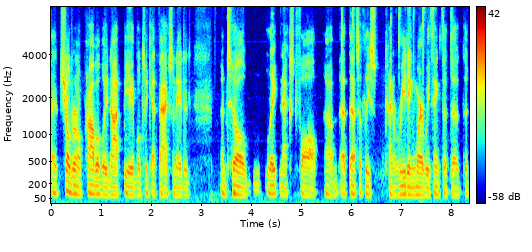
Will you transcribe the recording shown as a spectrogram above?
uh, children will probably not be able to get vaccinated until late next fall. Um, that, that's at least kind of reading where we think that the, the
